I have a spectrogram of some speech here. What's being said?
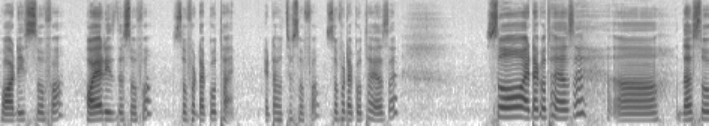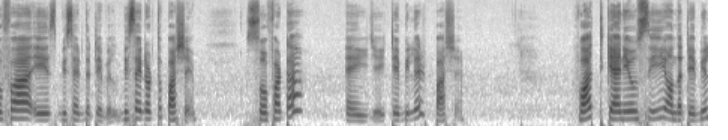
what is sofa where is the sofa সোফাটা কোথায়? এটা হচ্ছে সোফা সোফাটা কোথায় আছে? সো এটা কোথায় আছে the sofa is beside the table beside অর্থ পাশে। সোফাটা এই যে টেবিলের পাশে। What can you see on the table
